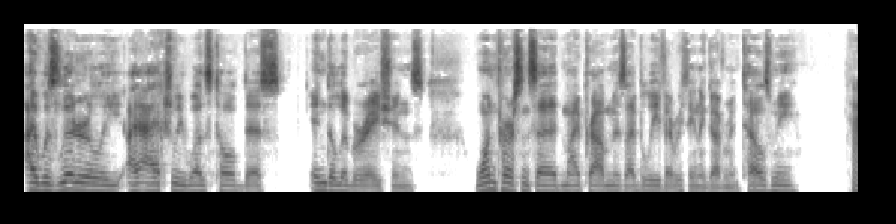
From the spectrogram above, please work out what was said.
I was literally, I actually was told this in deliberations. One person said, My problem is I believe everything the government tells me. Hmm.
